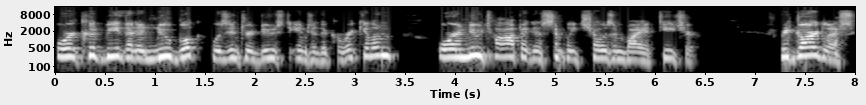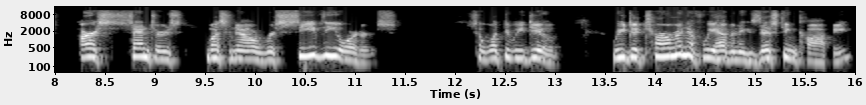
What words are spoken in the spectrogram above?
Or it could be that a new book was introduced into the curriculum or a new topic is simply chosen by a teacher. Regardless, our centers must now receive the orders. So what do we do? We determine if we have an existing copy.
